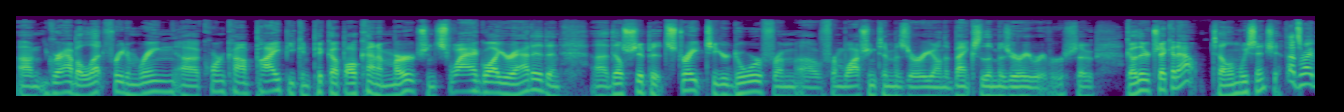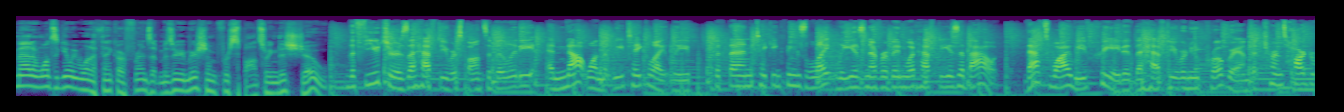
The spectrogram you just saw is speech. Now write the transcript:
um, grab a Let Freedom Ring uh, corncob pipe. You can pick up all kind of merch and swag while you're at it, and uh, they'll ship it straight to your door from uh, from Washington, Missouri, on the banks of the Missouri River. So go there, check it out. Tell them we sent you. That's right, man. And once again, we want to thank our friends at Missouri Meerschaum for sponsoring this show. The future is a hefty responsibility and not one that we take lightly. But then taking things lightly has never been what Hefty is about. That's why we've created the Hefty Renew program that turns hard to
